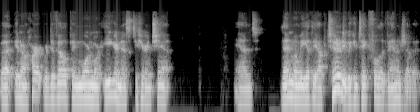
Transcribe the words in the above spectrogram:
but in our heart, we're developing more and more eagerness to hear and chant. And then when we get the opportunity, we can take full advantage of it.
